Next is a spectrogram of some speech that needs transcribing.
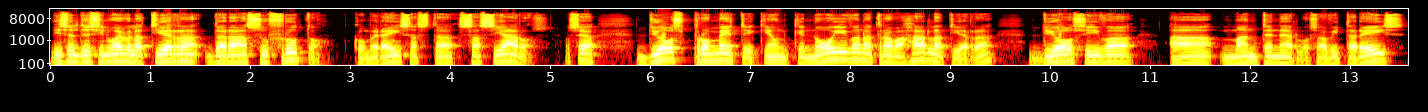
Dice el 19, la tierra dará su fruto, comeréis hasta saciaros. O sea, Dios promete que aunque no iban a trabajar la tierra, Dios iba a mantenerlos. Habitaréis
